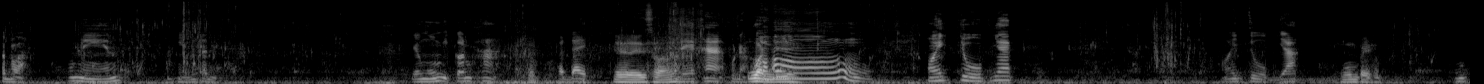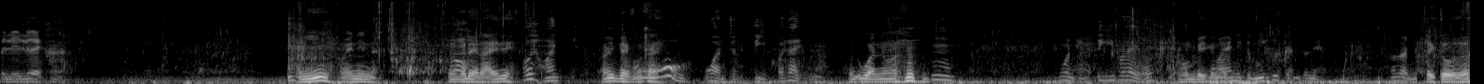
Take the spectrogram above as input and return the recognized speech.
ตาบ่ว่าแม่นเห็นกันนี่เดี๋ยวงุ้มอีกก้อนค่ะก็ได้เดี๋ยวเลยสอง เลยค่ะคุณะอ้วนดีโหหอยจูบยักษ์หอยจูบยักษ์งมไปครับงุ้มไปเรื่อยๆค่ะ นี่หอยนี่นะมันก็ได้หลายดิเฮ้ยหอยหอยแบบพวกไทยโอ้อ้วนจนตีบ่ได้คุณนะมันอ้วนนะมั้งอืมอ้วนจนตีบ่ได้เลยงมไปกันหคอรัยบนี่ก็มีคือกันตัวเนี่ยเท่าไหร่แตกตัวเหรอ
